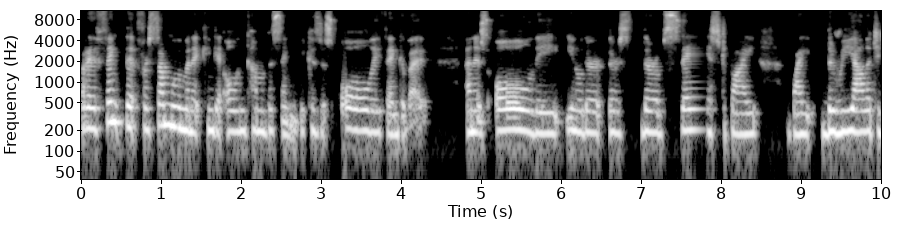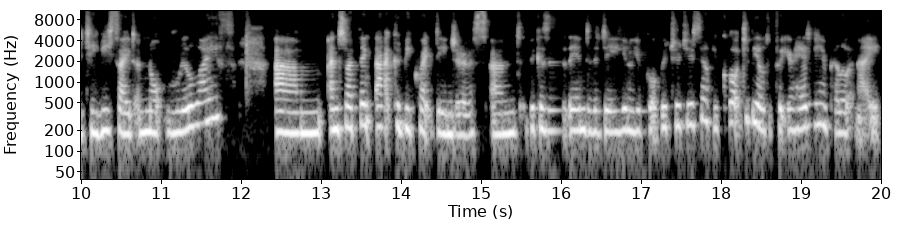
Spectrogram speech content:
But I think that for some women, it can get all encompassing because it's all they think about and it's all they you know they're they're they're obsessed by by the reality tv side and not real life um and so i think that could be quite dangerous and because at the end of the day you know you've got to be true to yourself you've got to be able to put your head in your pillow at night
